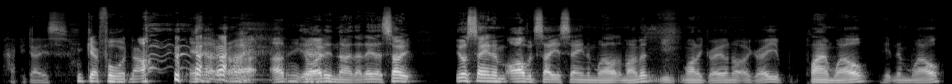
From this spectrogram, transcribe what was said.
happy days, get forward now. Yeah, right. I, I, There yeah, I didn't know that either. So you're seeing them. I would say you're seeing them well at the moment. You might agree or not agree. You're playing well, hitting them well.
